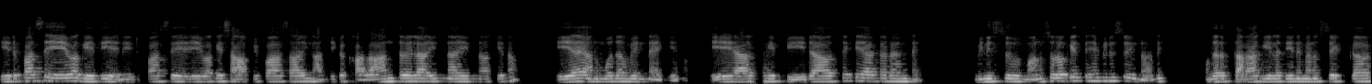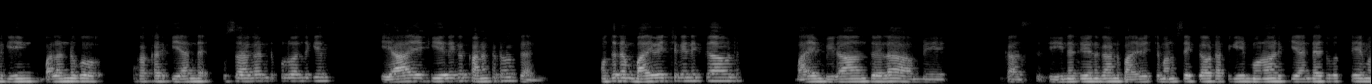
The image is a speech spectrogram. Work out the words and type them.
ඊට පස්සේ ඒ වගේ තියෙන ඊට පස්සේ ඒ වගේ සාපිපාසාවෙන් අධික කලාන්ත වෙලා ඉන්න අය ඉන්නවා කියනවා. ඒ අය අනුමෝදන් වෙන්නේ නැහැ කියනවා. ඒ යාගේ පීඩාවත් එක්ක එයා කරන්නේ මිනිස්සු මනුස්ස ලෝකෙත් එහෙම මිනිස්සු ඉන්නවානේ. හොඳට තරහා ගිහලා තියෙන මිනිස්සෙක් ගාවට ගිහින් බලන්නකෝ මොකක් හරි කියන්න උත්සාහ ගන්න පුළුවන්ද කියලා. එයා ඒ කියන එක කනකටවත් ගන්න. හොඳටම බය වෙච්ච කෙනෙක් ගාවට බයෙන් විරාන්ත වෙලා මේ සිහි නැති වෙන ගන්න බය වෙච්ච මිනිස්සෙක් ගාවට අපි ගිහින් මොනවා හරි කියන්න හැදුවොත් එහෙම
